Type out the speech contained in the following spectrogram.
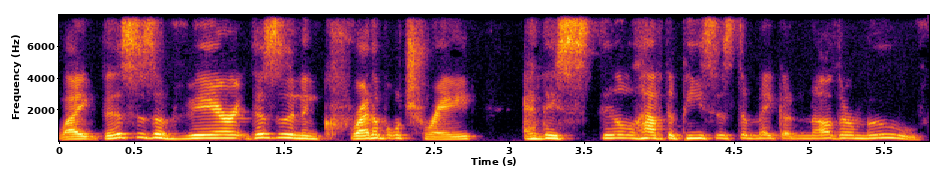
Like this is a very this is an incredible trade, and they still have the pieces to make another move.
